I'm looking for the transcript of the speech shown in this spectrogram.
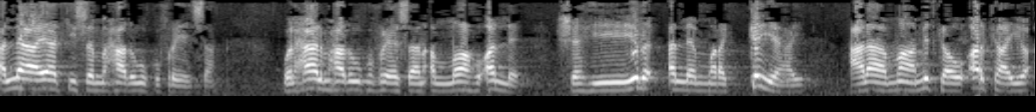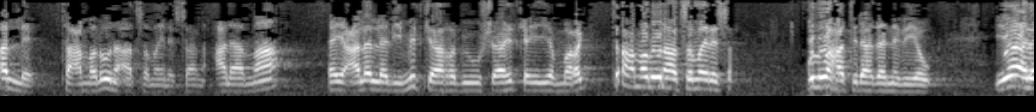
alle aayaadkiisa maxaad ugu kufriyeysaan walxaal maxaad ugu kufriyeysaan allahu alle shahiid alle marag ka yahay calaa maa midka uu arkaayo alle tacmaluuna aada samaynaysaan. Calaa maa ay cala aladii midkaa rabbi uu shaahidka iyo marag tacmaluuna aada samaynaysaan. Qul waxaad tidhaahdaa nebiyow ya ahla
